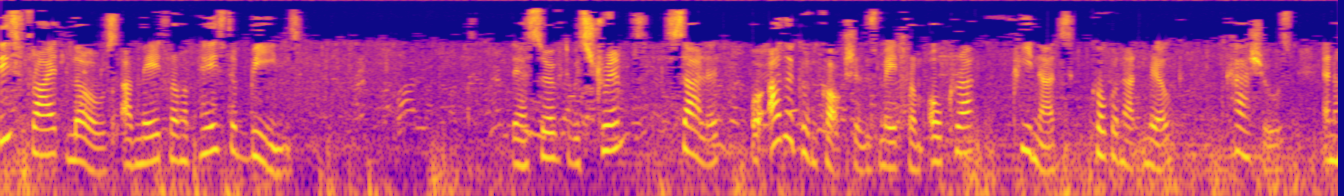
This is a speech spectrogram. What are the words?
These fried loaves are made from a paste of beans. They are served with shrimps, salad, or other concoctions made from okra, peanuts, coconut milk, cashews, and a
